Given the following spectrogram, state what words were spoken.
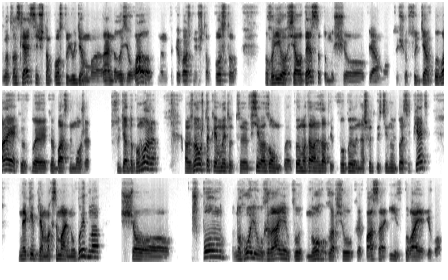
в трансляції, що там просто людям е, реально лазілувало. Мене таке важливо, що там просто горіла вся Одеса, тому що прямо що суддя вбиває, Кривбас не може, суддя допоможе. Але знову ж таки, ми тут всі разом перемотали назад і вробили на швидкості 0,25, на який прям максимально видно, що шпон ногою грає в ногу гравцю Кривбаса і збиває його.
